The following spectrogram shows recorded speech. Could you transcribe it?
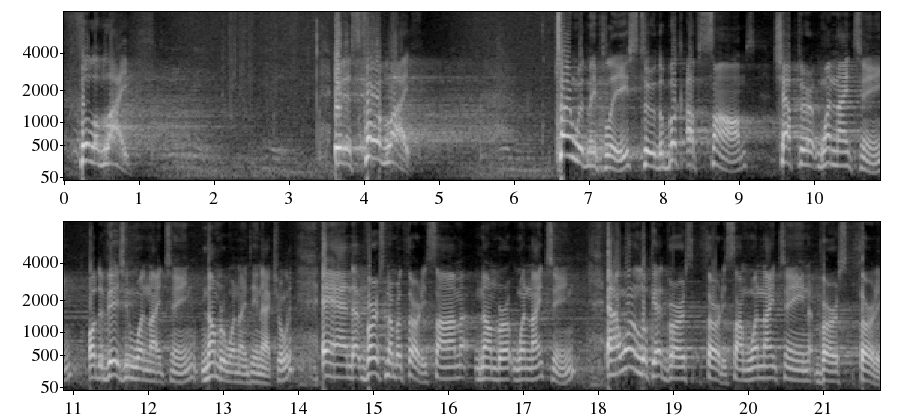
full of life. It is full of life. Turn with me, please, to the book of Psalms, chapter 119, or division 119, number 119 actually, and verse number 30, Psalm number 119. And I want to look at verse 30, Psalm 119, verse 30.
